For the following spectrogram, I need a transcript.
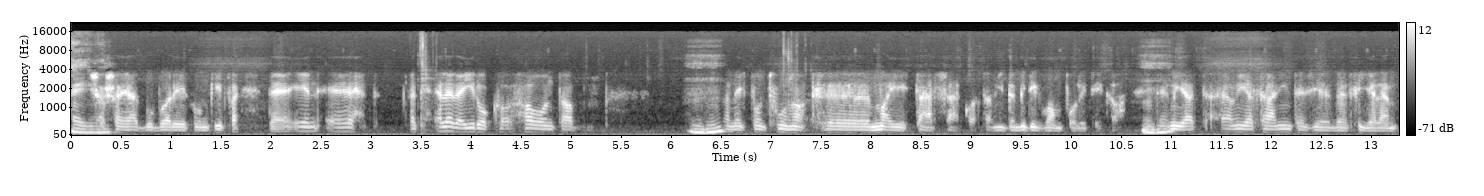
és a saját buborékunk itt van. De én eh, hát eleve írok havonta uh-huh. a 4.hu-nak eh, mai tárcákat, amiben mindig van politika. Uh-huh. Emiatt, emiatt talán intenzívebben figyelem.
